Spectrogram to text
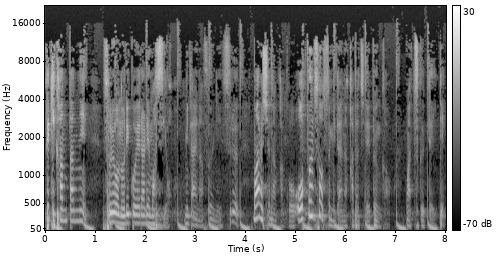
的簡単にそれを乗り越えられますよ。みたいな風にする、まあ、ある種なんかこうオープンソースみたいな形で文化をま作っていて。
